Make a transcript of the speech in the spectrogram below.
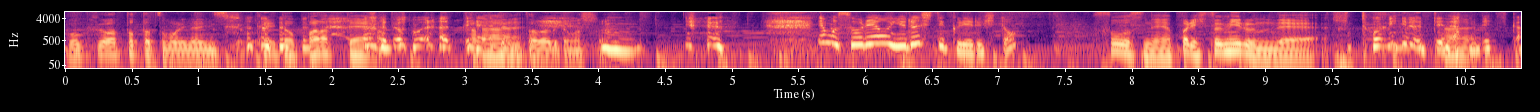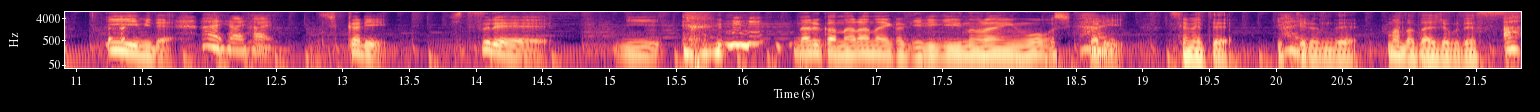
僕は取ったつもりないんですけど。取っ払って。どうもらって、はい勝手に取られてました、うん、でもそれを許してくれる人？そうですね。やっぱり人見るんで。人見るって何ですか、いい意味で。はい、はいはい。しっかり失礼に なるかならないかギリギリのラインをしっかはい。り攻めていってるんで、まだ大丈夫です。あ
